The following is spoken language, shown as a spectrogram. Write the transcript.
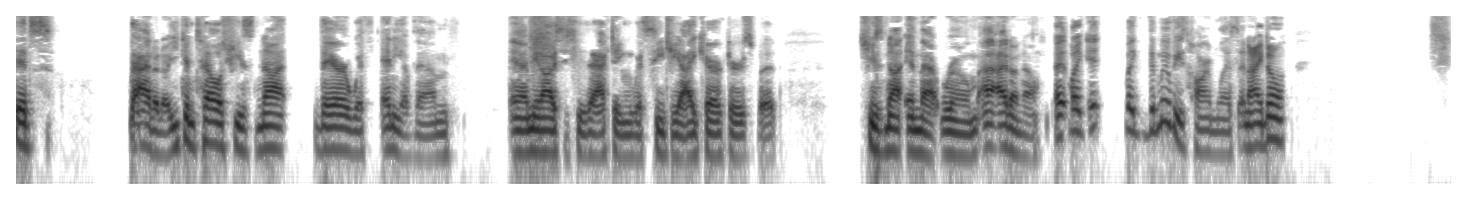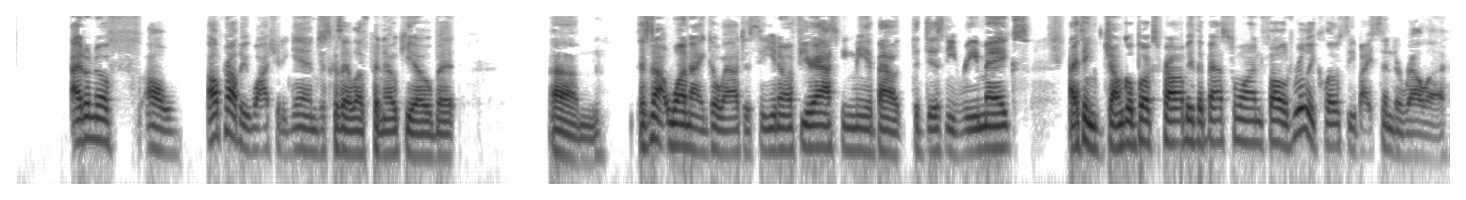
it's I don't know. You can tell she's not there with any of them. And I mean, obviously she's acting with CGI characters, but she's not in that room. I, I don't know. I- like it, like the movie's harmless, and I don't. I don't know if I'll. I'll probably watch it again just because I love Pinocchio, but um, it's not one I go out to see. You know, if you're asking me about the Disney remakes, I think Jungle Book's probably the best one, followed really closely by Cinderella.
